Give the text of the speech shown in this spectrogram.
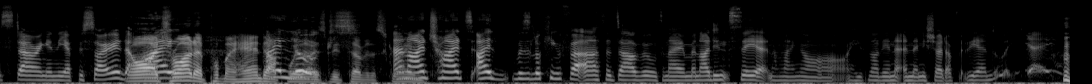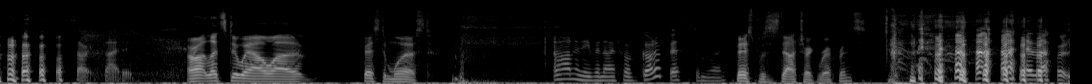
starring in the episode. Oh, I, try to put my hand up I where those bits over the screen. And I tried. I was looking for Arthur Darvill's name, and I didn't see it. And I'm like, oh, he's not in it. And then he showed up at the end. I'm like, yay! so excited. All right, let's do our uh, best and worst. I don't even know if I've got a best and worst. Best was a Star Trek reference. that was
